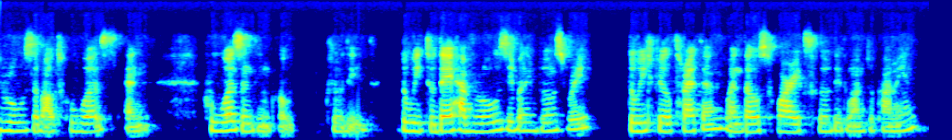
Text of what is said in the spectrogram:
rules about who was and who wasn't included. Do we today have rules even in Bloomsbury? Do we feel threatened when those who are excluded want to come in?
